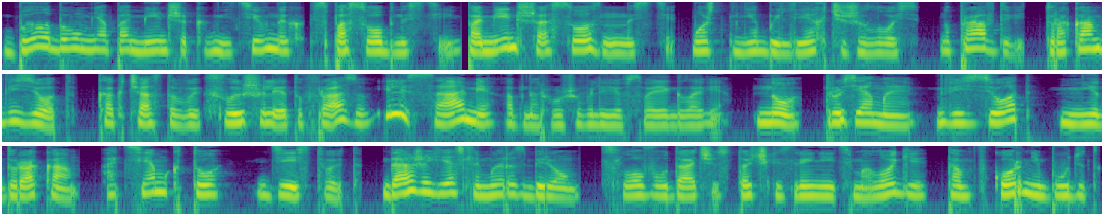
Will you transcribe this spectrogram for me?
было бы у меня поменьше когнитивных способностей, поменьше осознанности. Может, мне бы легче жилось. Но правда ведь, дуракам везет. Как часто вы слышали эту фразу или сами обнаруживали ее в своей голове. Но, друзья мои, везет не дуракам, а тем, кто действует. Даже если мы разберем слово удачи с точки зрения этимологии, там в корне будет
